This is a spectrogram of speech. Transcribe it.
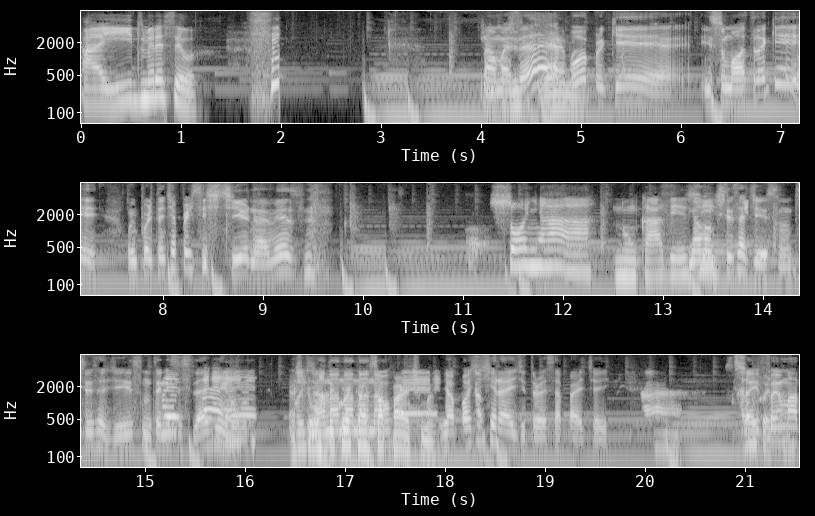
Aí desmereceu. Não, mas é, é, boa, porque isso mostra que o importante é persistir, não é mesmo? Sonhar, nunca desistir. Não, não precisa disso, não precisa disso, não tem necessidade É, nenhuma. Acho que eu vou não, não, cortar não, essa não. parte, mano. Já pode tirar, editor, essa parte aí. Ah, Isso aí foi uma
